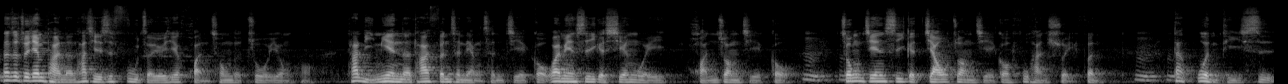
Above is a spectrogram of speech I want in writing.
那这椎间盘呢，它其实是负责有一些缓冲的作用哦。它里面呢，它分成两层结构，外面是一个纤维环状结构，嗯，中间是一个胶状结构，富含水分，嗯，但问题是，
